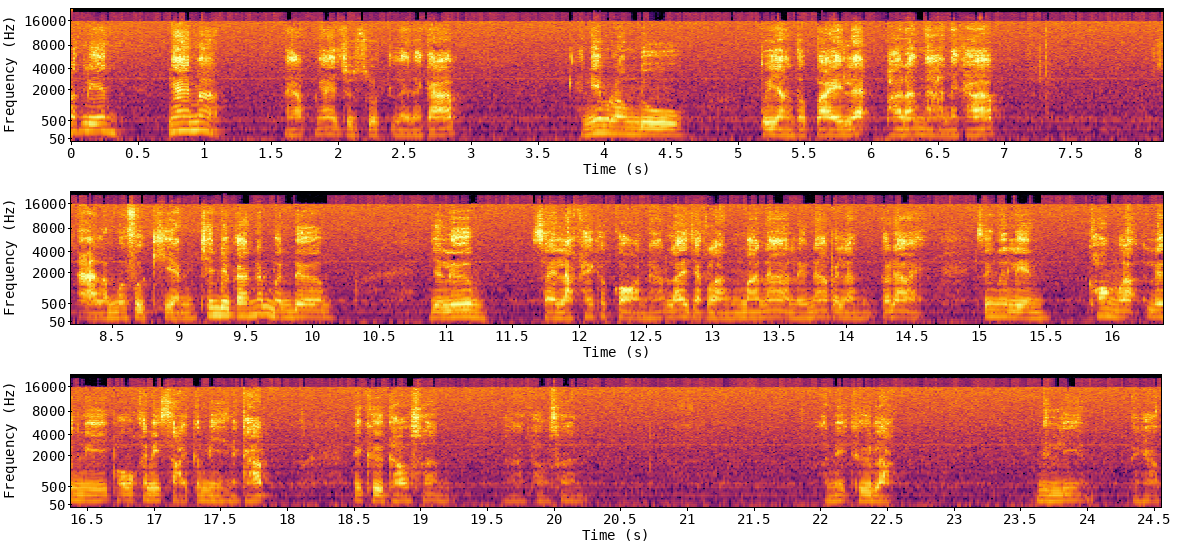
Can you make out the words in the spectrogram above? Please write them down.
นักเรียนง่ายมากนะครับง่ายสุดๆเลยนะครับ อันนี้มาลองดูตัวอย่างต่อไปและพาระงานนะครับอ่าเรามาฝึกเขียน เช่นเดียวกันนะเหมือนเดิม อย่าลืมใส่หลักให้เขาก่อนนะครับไล่จากหลังมาหน้าเลยหน้าไปหลังก็ได้ ซึ่งนักเรียนคล่องละเรื่องนี้เพราะว่าคณิตศาสตร์ก็มีนะครับ นี่คือ thousand นะ thousand อันนี้คือหลักมิลเลียนนะครับ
